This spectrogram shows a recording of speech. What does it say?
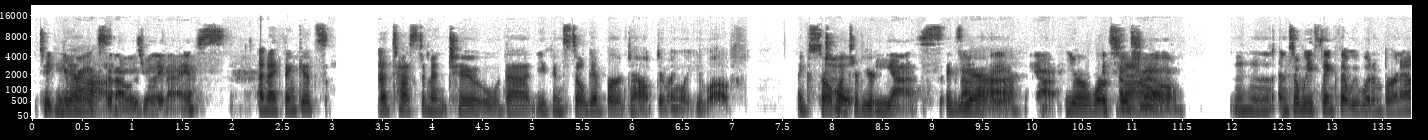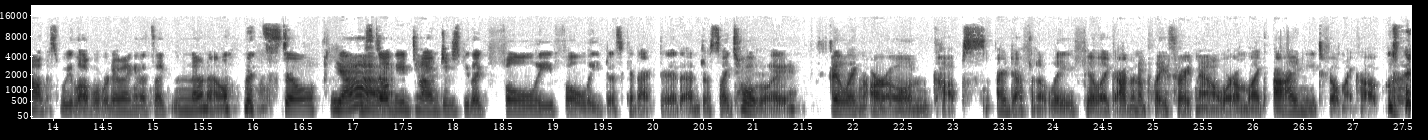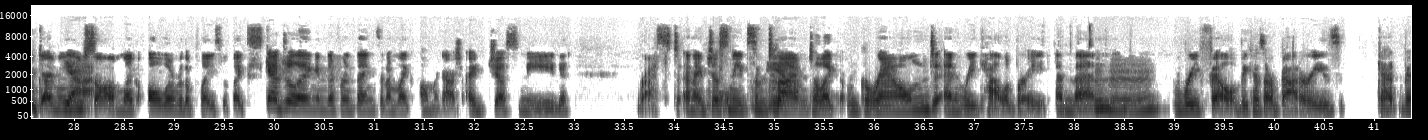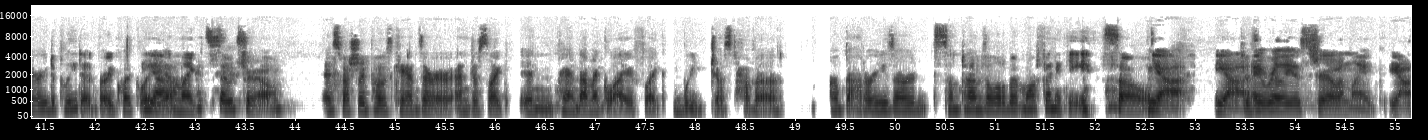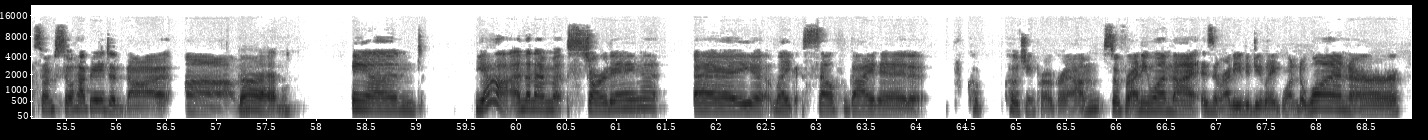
taking a Yeah. break so that was really nice And I think it's a testament too that you can still get burnt out doing what you love. like so to- much of your yes exactly yeah, yeah. your work it's so now. true Mm-hmm. And so we think that we wouldn't burn out because we love what we're doing, and it's like, no, no, it's still, yeah, we still need time to just be like fully, fully disconnected and just like totally filling our own cups. I definitely feel like I'm in a place right now where I'm like, I need to fill my cup. like, I mean, yeah. you saw I'm like all over the place with like scheduling and different things, and I'm like, oh my gosh, I just need rest and I just need some time yeah. to like ground and recalibrate and then mm-hmm. refill because our batteries get very depleted very quickly. Yeah, and like it's so true. Especially post cancer and just like in pandemic life, like we just have a our batteries are sometimes a little bit more finicky. So yeah, yeah, just, it really is true. And like, yeah, so I'm so happy I did that. Um, good. And yeah, and then I'm starting a like self guided co- coaching program. So for anyone that isn't ready to do like one to one or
